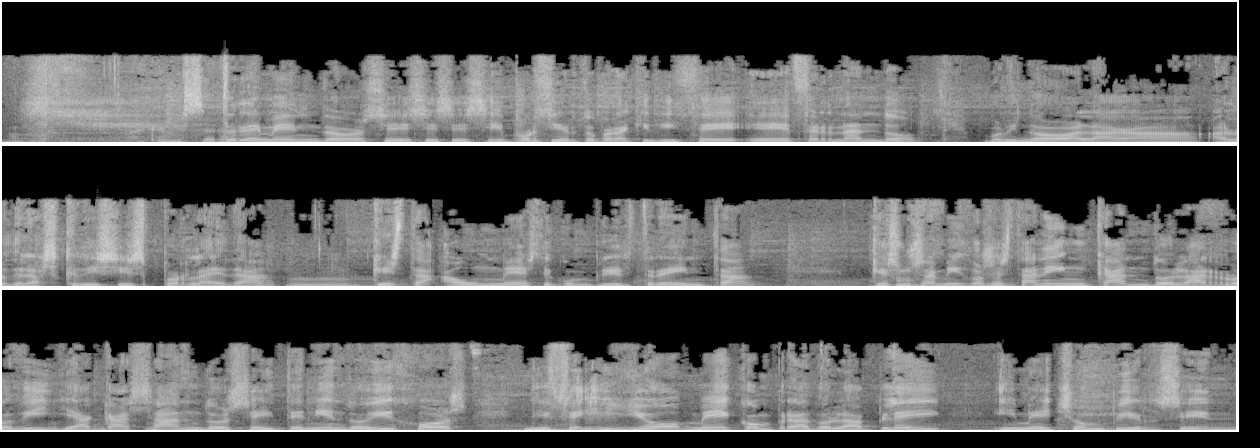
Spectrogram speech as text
¿no? Ay, qué miserable. Tremendo, sí, sí, sí, sí. Por cierto, por aquí dice eh, Fernando, volviendo a, la- a lo de las crisis por la edad, que está a un mes de cumplir 30, que sus amigos están hincando la rodilla, casándose y teniendo hijos, dice, y yo me he comprado la Play y me he hecho un piercing.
